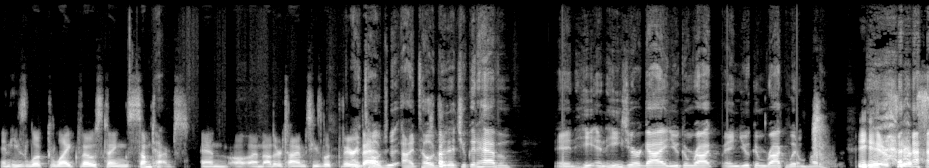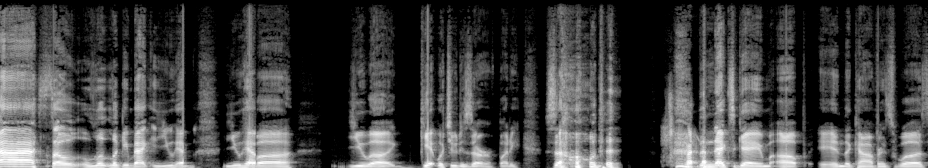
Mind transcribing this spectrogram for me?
and he's looked like those things sometimes, and uh, and other times he's looked very I bad. Told you, I told you that you could have him, and he and he's your guy. You can rock and you can rock with him, buddy. yes, yes. so look, looking back, you have you have uh you uh get what you deserve, buddy. So the the next game up in the conference was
